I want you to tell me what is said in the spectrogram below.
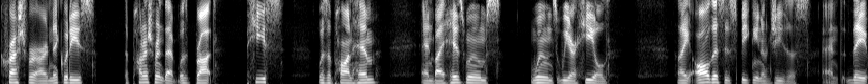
crushed for our iniquities. The punishment that was brought peace was upon him, and by his wounds wounds we are healed. Like all this is speaking of Jesus, and they,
